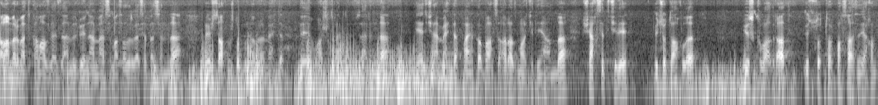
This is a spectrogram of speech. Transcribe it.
Salam hörmətli kanal izləyicilərimiz. Bu gün Əməsi Masadır qəsəbəsində 569 nömrəli məktəb e, marşrut xəttinin üzərində yeni tikilən məktəb Panika bağçası Araz marketin yanında şəxsi tikili 3 otaqlı 100 kvadrat 3 sot torpaq sahəsinə yaxın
